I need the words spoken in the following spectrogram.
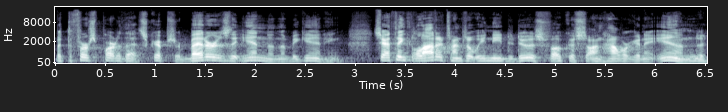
But the first part of that scripture, better is the end than the beginning. See, I think a lot of times what we need to do is focus on how we're going to end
